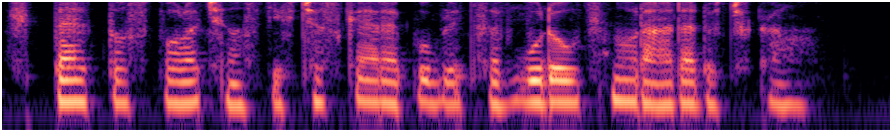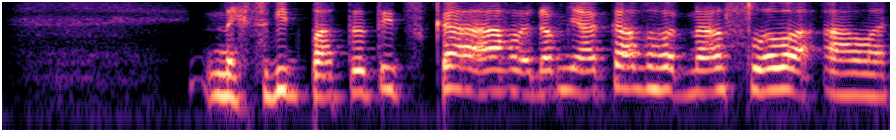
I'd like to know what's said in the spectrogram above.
v této společnosti, v České republice v budoucnu ráda dočkala? nechci být patetická a hledám nějaká vhodná slova, ale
